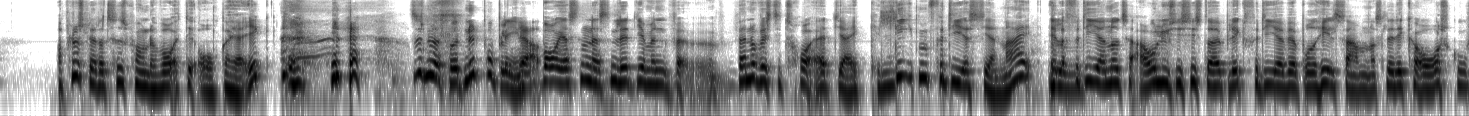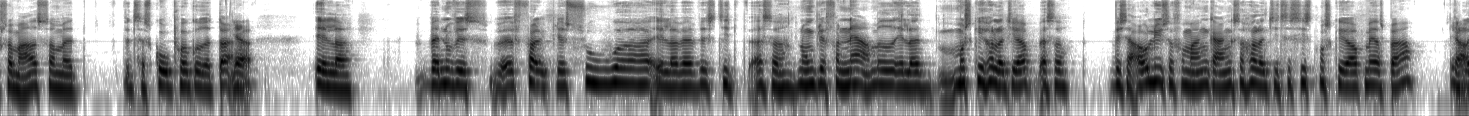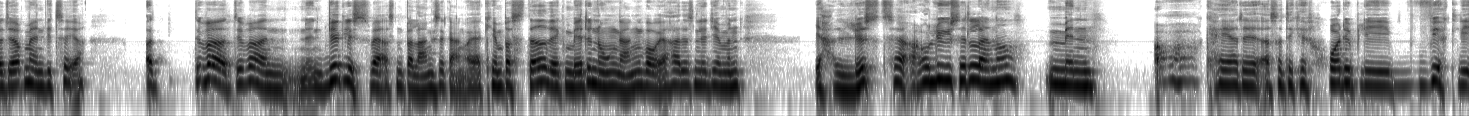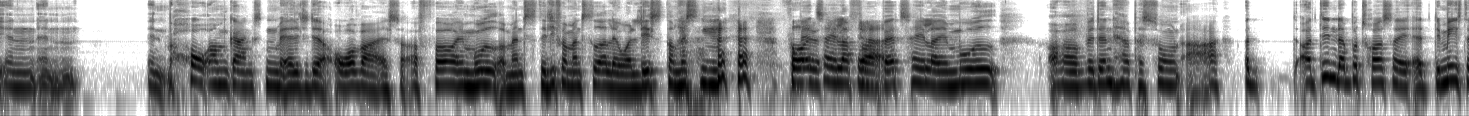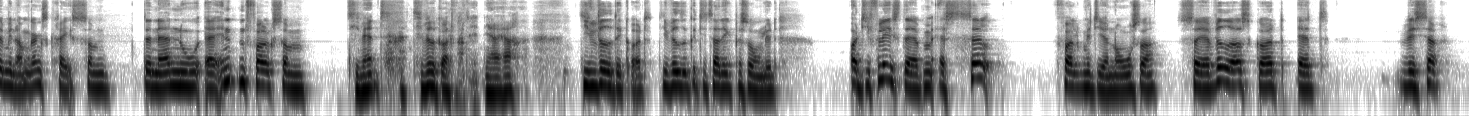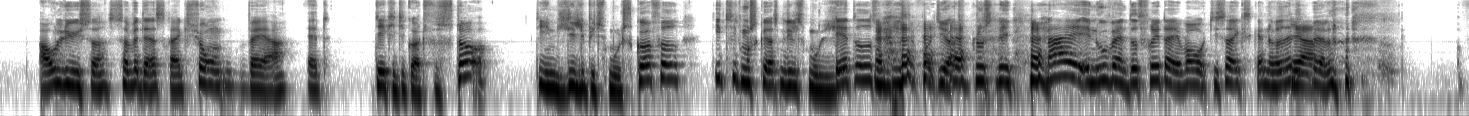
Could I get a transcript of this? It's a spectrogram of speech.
Og pludselig er der tidspunkter, hvor det orker jeg ikke. så nu har jeg fået et nyt problem, Ja. hvor jeg sådan er sådan lidt, jamen, hvad, hvad nu hvis de tror, at jeg ikke kan lide dem, fordi jeg siger nej, mm. eller fordi jeg er nødt til at aflyse i sidste øjeblik, fordi jeg er ved at bryde helt sammen, og slet ikke kan overskue så meget, som at tage sko på og gå ud af døren. Ja. Eller hvad nu hvis øh, folk bliver sure, eller hvad hvis de, altså, nogen bliver fornærmet, eller måske holder de op, altså hvis jeg aflyser for mange gange, så holder de til sidst måske op med at spørge. Ja. Holder de op med at invitere. Det var, det var en, en virkelig svær sådan, balancegang, og jeg kæmper stadigvæk med det nogle gange, hvor jeg har det sådan lidt, jamen, jeg har lyst til at aflyse et eller andet, men åh, kan jeg det? Altså, det kan hurtigt blive virkelig en, en, en hård omgang sådan, med alle de der overvejelser og for og imod, og man, det er lige før man sidder og laver lister med sådan, For- hvad taler for, ja. hvad taler imod, og ved den her person, ah, og, og det er endda på trods af, at det meste af min omgangskreds, som den er nu, er enten folk, som de, vent, de ved godt, hvordan jeg er. De ved det godt. De ved, de tager det ikke personligt. Og de fleste af dem er selv folk med diagnoser, så jeg ved også godt, at hvis jeg aflyser, så vil deres reaktion være, at det kan de godt forstå. De er en lille bit smule skuffet. De er tit måske også en lille smule lettet, fordi så får de også pludselig, nej, en uventet fridag, hvor de så ikke skal noget Ja. alligevel.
